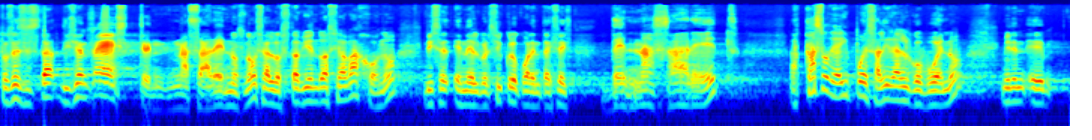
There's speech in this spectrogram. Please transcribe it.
Entonces está diciendo, este nazarenos, ¿no? O sea, lo está viendo hacia abajo, ¿no? Dice en el versículo 46, ¿de Nazaret? ¿Acaso de ahí puede salir algo bueno? Miren, eh,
